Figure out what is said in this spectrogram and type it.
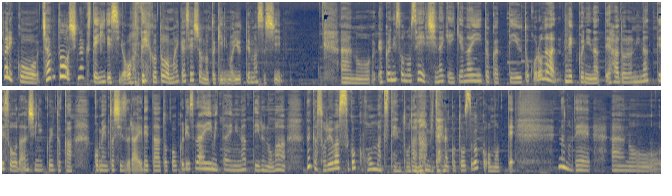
ぱりこうちゃんとしなくていいですよっていうことを毎回セッションの時にも言ってますしあの逆にその整理しなきゃいけないとかっていうところがネックになってハードルになって相談しにくいとかコメントしづらいレターとか送りづらいみたいになっているのはなんかそれはすごく本末転倒だなみたいなことをすごく思ってなのであの、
